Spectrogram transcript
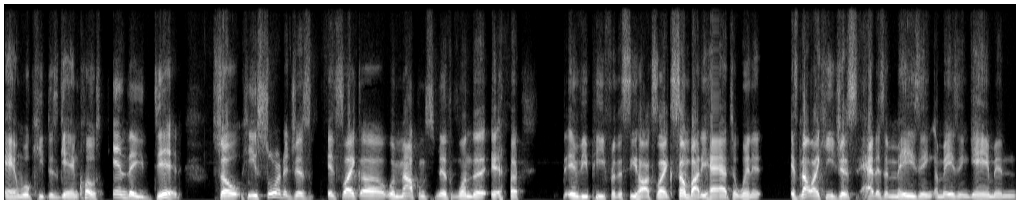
and we'll keep this game close. And they did. So he sort of just, it's like uh, when Malcolm Smith won the, uh, the MVP for the Seahawks, like somebody had to win it. It's not like he just had this amazing, amazing game and,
